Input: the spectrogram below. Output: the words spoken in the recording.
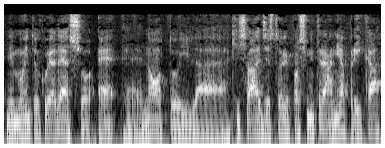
nel momento in cui adesso è eh, noto il, chi sarà il gestore dei prossimi tre anni, Aprica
